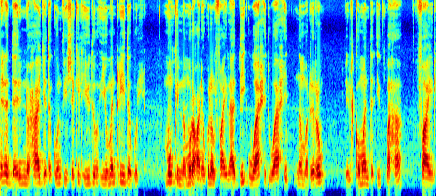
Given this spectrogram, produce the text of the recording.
نحن دايرين له حاجة تكون في شكل human readable ممكن نمر على كل ال file ات دي واحد واحد نمررهم لل command اللي اسمها file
